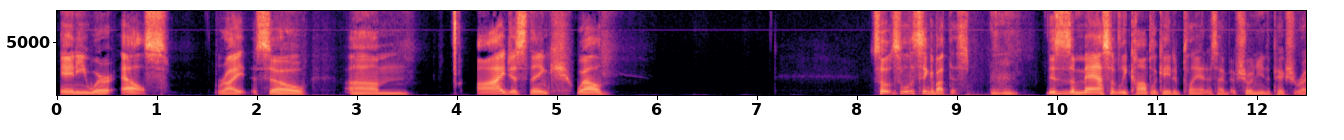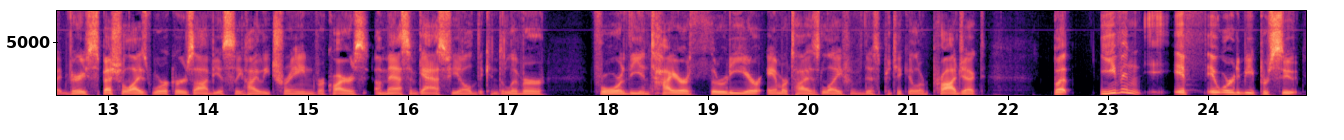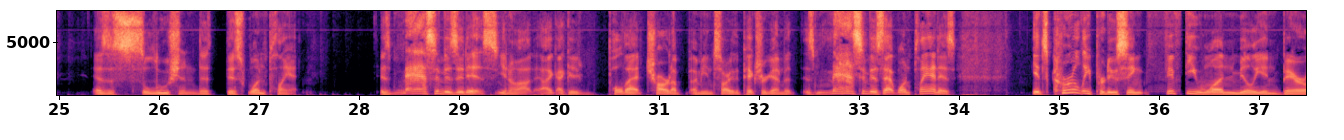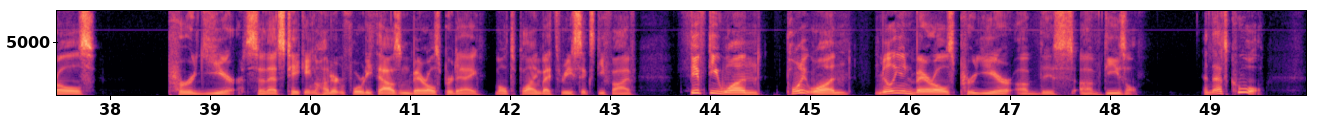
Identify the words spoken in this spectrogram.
anywhere else, right? So, um, I just think, well, so so let's think about this. this is a massively complicated plant, as I've shown you in the picture, right? Very specialized workers, obviously highly trained, requires a massive gas field that can deliver for the entire 30 year amortized life of this particular project. But even if it were to be pursued as a solution, that this one plant, as massive as it is, you know, I, I could pull that chart up. I mean, sorry, the picture again, but as massive as that one plant is, it's currently producing 51 million barrels per year. So that's taking 140,000 barrels per day, multiplying by 365, 51.1 million barrels per year of this of diesel. And that's cool.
